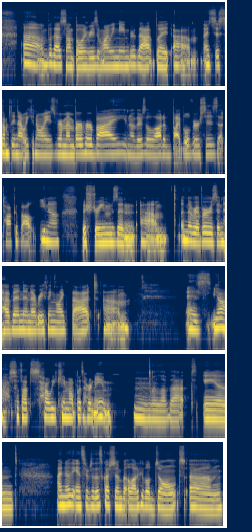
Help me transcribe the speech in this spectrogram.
um, but that's not the only reason why we named her that. But um, it's just something that we can always remember her by. You know, there's a lot of Bible verses that talk about, you know, the streams and um and the rivers in heaven and everything like that. Um is yeah, so that's how we came up with her name. Mm, I love that. And I know the answer to this question, but a lot of people don't. Um,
